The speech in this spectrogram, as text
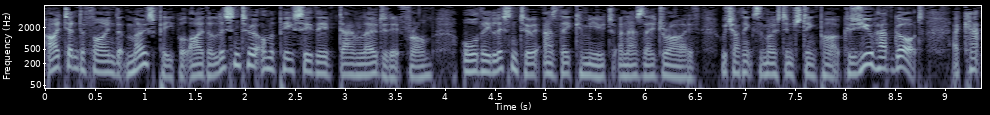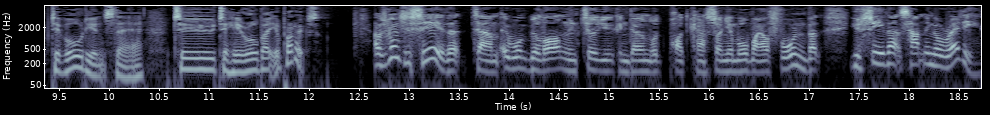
I tend to find that most people either listen to it on the PC they've downloaded it from, or they listen to it as they commute and as they drive, which I think is the most interesting part because you have got a captive audience there to to hear all about your products. I was going to say that um, it won't be long until you can download podcasts on your mobile phone, but you see that's happening already.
